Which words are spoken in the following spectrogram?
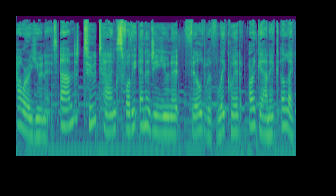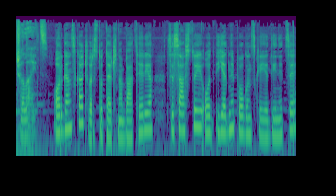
power unit and two tanks for the energy unit filled with liquid organic electrolytes. Organska čvrstotečna baterija se sastoji od jedne pogonske jedinice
